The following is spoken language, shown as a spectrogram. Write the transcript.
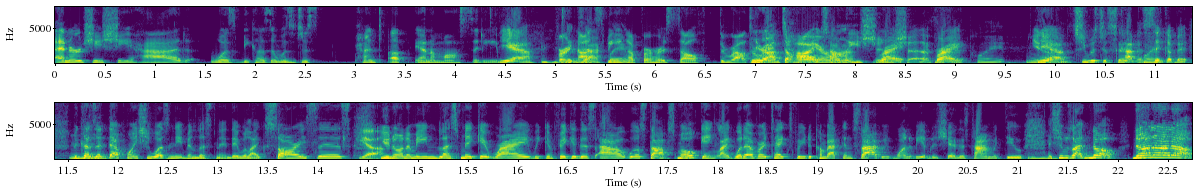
energy she had was because it was just pent up animosity Yeah, for mhm. not speaking up for herself throughout, Throughout the their whole entire time. Right. relationship. That's Right. Good point. Yeah. yeah. she was just kind of sick of it because mm-hmm. at that point she wasn't even listening. They were like, "Sorry, sis. Yeah. you know what I mean. Let's make it right. We can figure this out. We'll stop smoking. Like whatever it takes for you to come back inside. We want to be able to share this time with you." Mm-hmm. And she was like, "No, no, no, no."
